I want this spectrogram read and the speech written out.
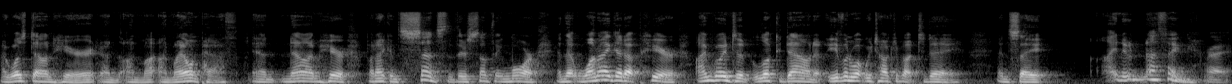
I was down here on, on my on my own path, and now I'm here. But I can sense that there's something more, and that when I get up here, I'm going to look down at even what we talked about today and say, I knew nothing. Right.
